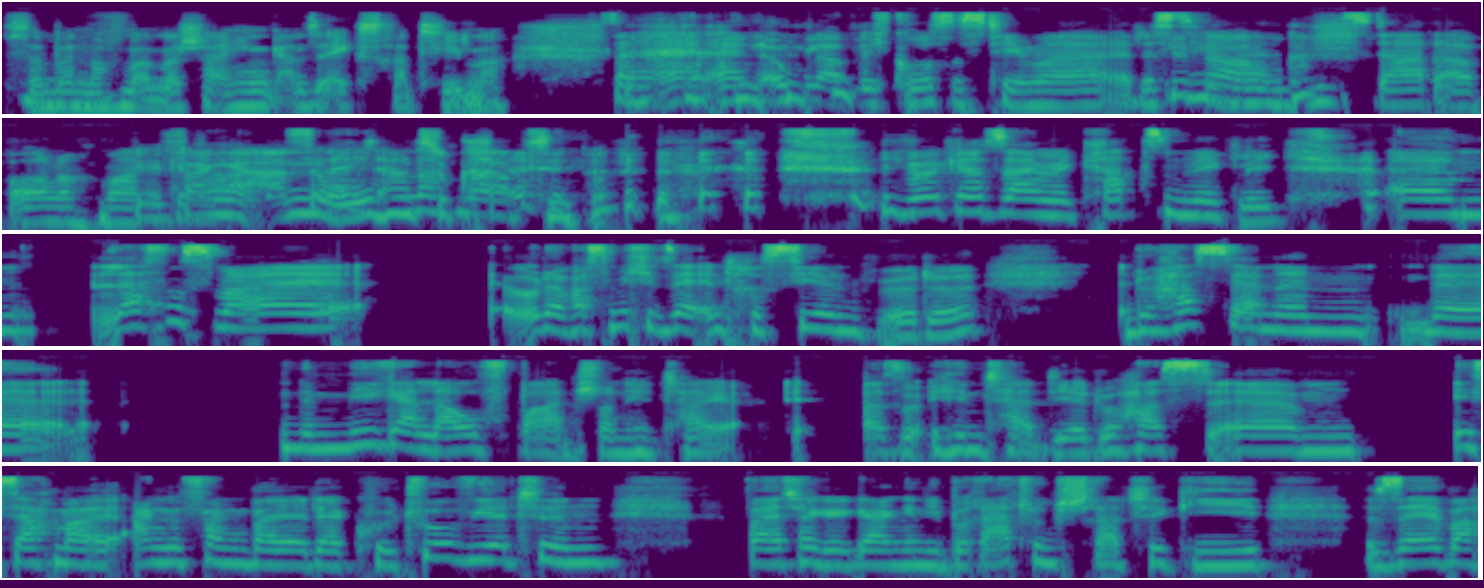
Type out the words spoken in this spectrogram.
Das ist aber mhm. nochmal wahrscheinlich ein ganz extra Thema. Ein, ein, unglaublich großes Thema, das genau. Thema Startup auch nochmal. Wir genau. fangen an, oben zu kratzen. ich wollte gerade sagen, wir kratzen wirklich. Ähm, lass uns mal, oder was mich sehr interessieren würde, du hast ja einen, eine, eine mega Laufbahn schon hinter, also hinter dir. Du hast, ähm, ich sag mal, angefangen bei der Kulturwirtin, weitergegangen in die Beratungsstrategie, selber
